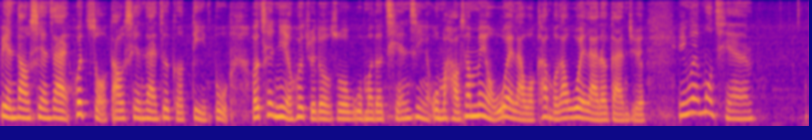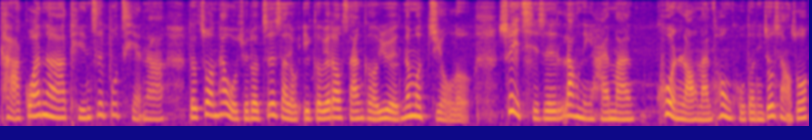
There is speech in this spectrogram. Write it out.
变到现在，会走到现在这个地步，而且你也会觉得说，我们的前景，我们好像没有未来，我看不到未来的感觉，因为目前。卡关啊，停滞不前啊的状态，我觉得至少有一个月到三个月那么久了，所以其实让你还蛮困扰、蛮痛苦的。你就想说，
